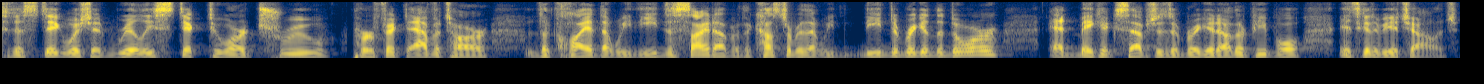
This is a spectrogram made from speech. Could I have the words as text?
to distinguish and really stick to our true perfect avatar, the client that we need to sign up or the customer that we need to bring in the door and make exceptions and bring in other people, it's going to be a challenge.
